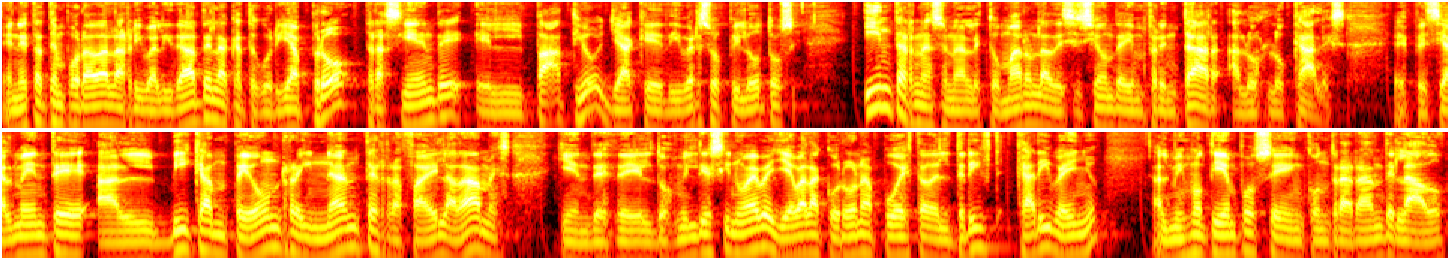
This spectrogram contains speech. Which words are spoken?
En esta temporada la rivalidad en la categoría Pro trasciende el patio, ya que diversos pilotos internacionales tomaron la decisión de enfrentar a los locales, especialmente al bicampeón reinante Rafael Adames, quien desde el 2019 lleva la corona puesta del drift caribeño. Al mismo tiempo se encontrarán de lado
